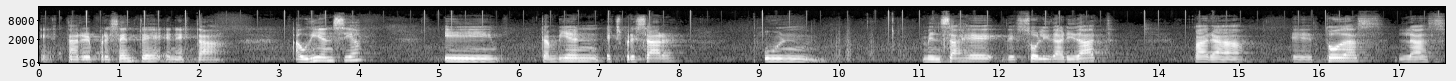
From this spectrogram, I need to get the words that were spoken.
estar presente en esta audiencia y también expresar un mensaje de solidaridad para eh, todas las,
